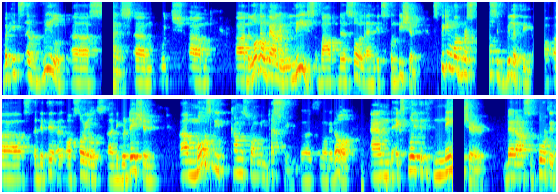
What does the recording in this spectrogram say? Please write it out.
but it's a real uh, sense um, which um, uh, the local value lives above the soil and its condition. Speaking about responsibility of, uh, of soil's uh, degradation, uh, mostly comes from industry, but not at all, and exploitative nature that are supported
